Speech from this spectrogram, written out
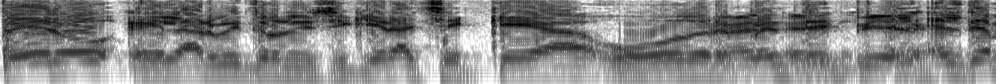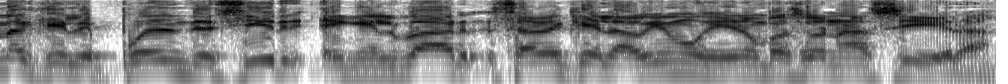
Pero el árbitro ni siquiera chequea o de El- repente. el El, el tema es que le pueden decir en el bar, ¿sabe que la vimos y no pasó nada así era?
